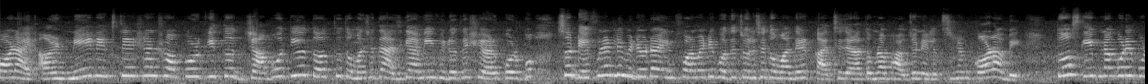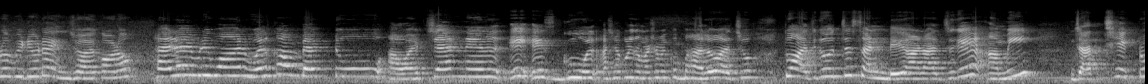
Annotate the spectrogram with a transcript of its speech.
করায় আর নেল এক্সটেনশন সম্পর্কিত যাবতীয় তথ্য তোমার সাথে আজকে আমি এই ভিডিওতে শেয়ার করব। সো ডেফিনেটলি ভিডিওটা ইনফরমেটিভ হতে চলেছে তোমাদের কাছে। যারা তোমরা ভাবছ নেল এক্সটেনশন করাবে। তো স্কিপ না করে পুরো ভিডিওটা এনজয় করো। Hello everyone welcome back our channel এ এস গুল আশা করি তোমরা সবাই খুব ভালো আছো। তো আজকে হচ্ছে সানডে আর আজকে আমি যাচ্ছি একটু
